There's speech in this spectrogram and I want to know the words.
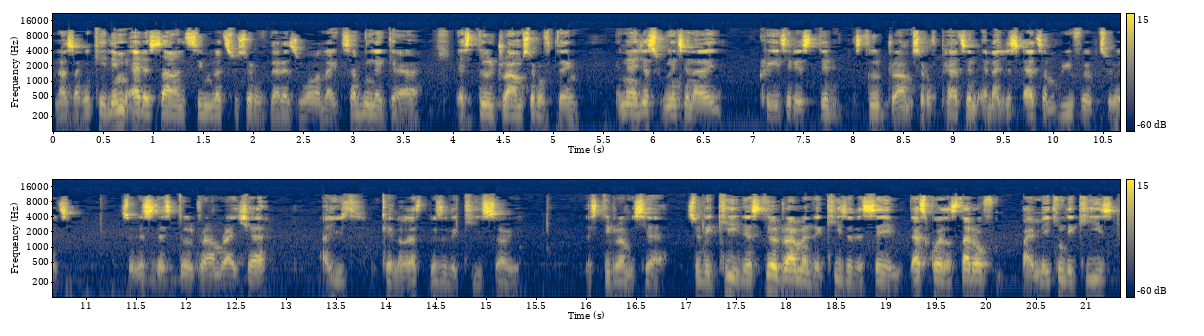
and I was like, okay, let me add a sound similar to sort of that as well, like something like a, a steel drum sort of thing. And then I just went and I created a steel, steel drum sort of pattern and I just add some reverb to it. So this is the steel drum right here. I used okay, no, that's, those are the keys, sorry. The steel drum is here. So the key, the steel drum and the keys are the same. That's because I start off by making the keys,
